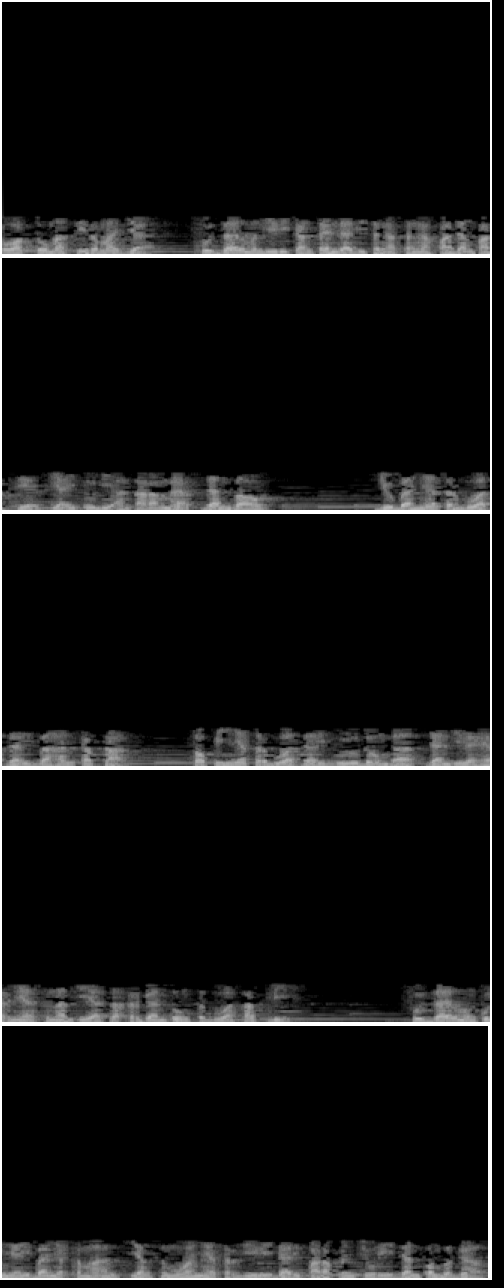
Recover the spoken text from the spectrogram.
Sewaktu masih remaja, Fuzail mendirikan tenda di tengah-tengah padang pasir, yaitu di antara Mer dan Baur. Jubahnya terbuat dari bahan kasar. Topinya terbuat dari bulu domba, dan di lehernya senantiasa tergantung sebuah tasbih. Fuzail mempunyai banyak teman, yang semuanya terdiri dari para pencuri dan pembegal.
